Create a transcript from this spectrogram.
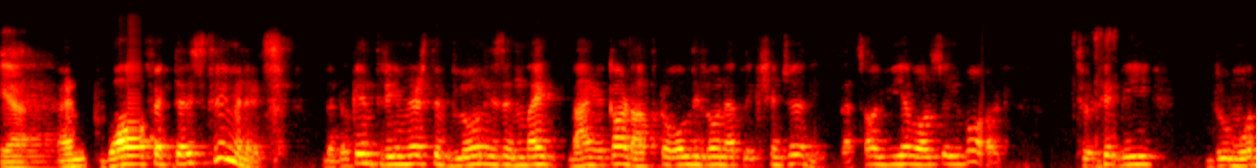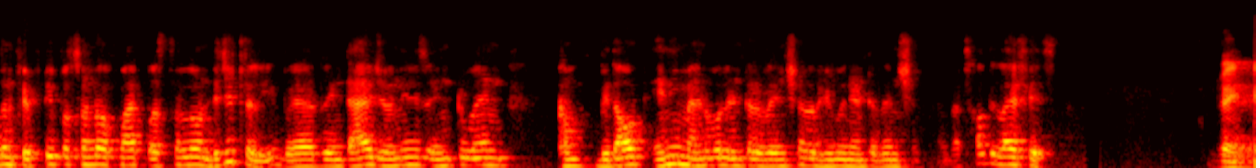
Yeah. And wow factor is three minutes. That okay, in three minutes the loan is in my bank account after all the loan application journey. That's how we have also evolved. Today we do more than 50% of my personal loan digitally, where the entire journey is end to end without any manual intervention or human intervention. And that's how the life is. Right.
